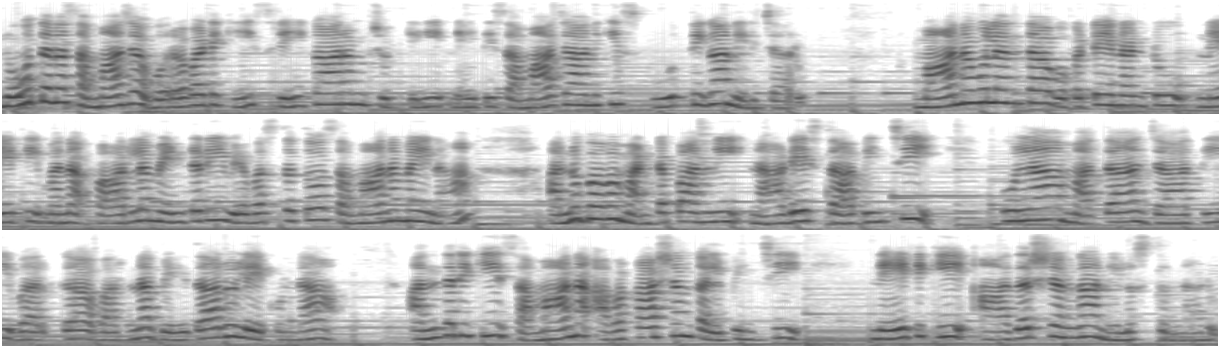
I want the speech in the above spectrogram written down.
నూతన సమాజ ఒరవడికి శ్రీకారం చుట్టి నేటి సమాజానికి స్ఫూర్తిగా నిలిచారు. మానవులంతా ఒకటేనంటూ నేటి మన పార్లమెంటరీ వ్యవస్థతో సమానమైన అనుభవ మంటపాన్ని నాడే స్థాపించి కుల మత జాతి వర్గ వర్ణ భేదాలు లేకుండా అందరికీ సమాన అవకాశం కల్పించి నేటికి ఆదర్శంగా నిలుస్తున్నాడు.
